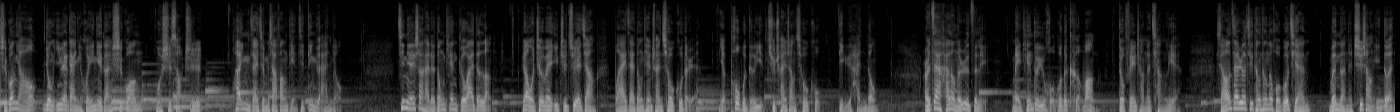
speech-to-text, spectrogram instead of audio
时光谣用音乐带你回忆那段时光，我是小直，欢迎你在节目下方点击订阅按钮。今年上海的冬天格外的冷，让我这位一直倔强、不爱在冬天穿秋裤的人，也迫不得已去穿上秋裤抵御寒冬。而在寒冷的日子里，每天对于火锅的渴望都非常的强烈，想要在热气腾腾的火锅前温暖的吃上一顿。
